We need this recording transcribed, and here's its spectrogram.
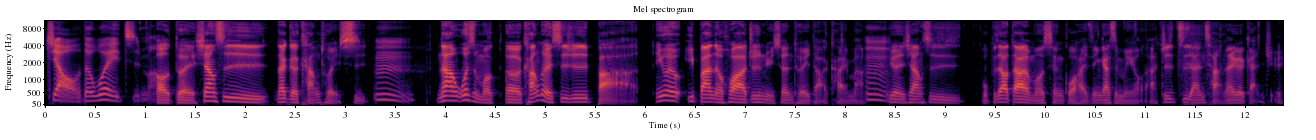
脚的位置吗？哦，对，像是那个扛腿式。嗯那为什么呃扛腿式就是把，因为一般的话就是女生腿打开嘛，嗯有点像是我不知道大家有没有生过孩子，应该是没有啦，就是自然产那个感觉，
